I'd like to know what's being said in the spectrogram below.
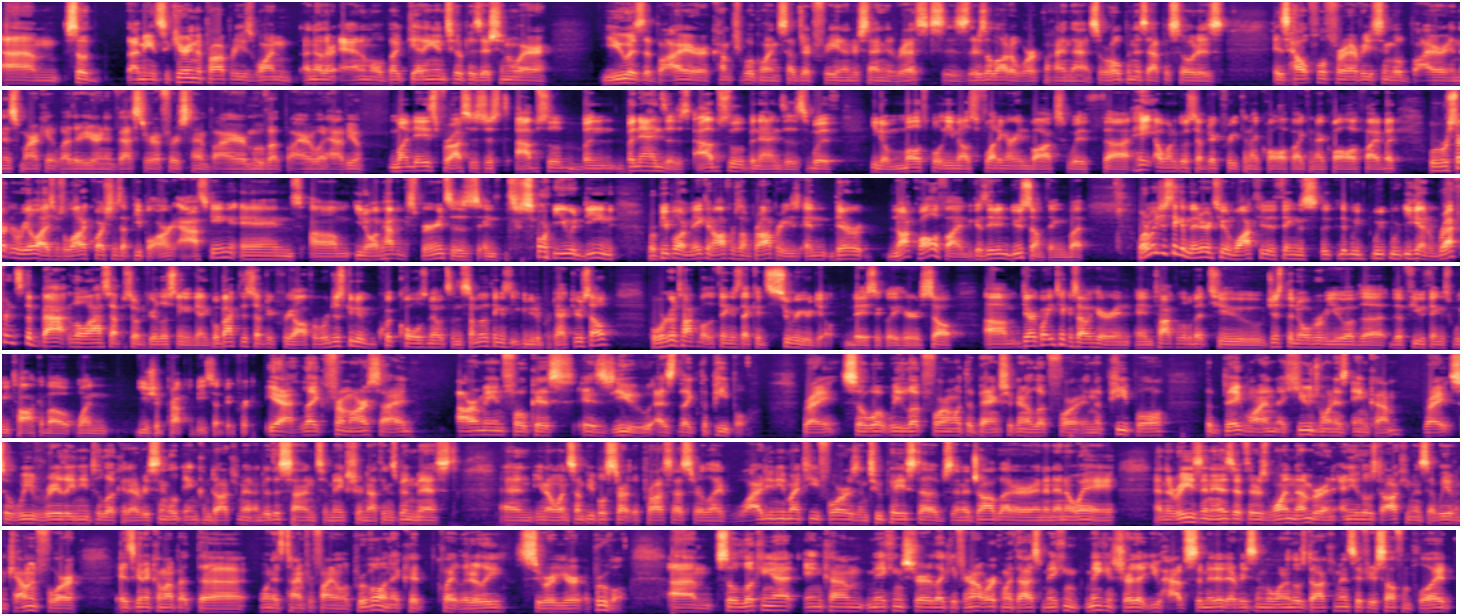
Um, so, I mean, securing the property is one another animal, but getting into a position where you as a buyer are comfortable going subject free and understanding the risks is there's a lot of work behind that. So we're hoping this episode is is helpful for every single buyer in this market, whether you're an investor, a first time buyer, move up buyer, what have you. Mondays for us is just absolute bon- bonanzas, absolute bonanzas with you know multiple emails flooding our inbox with uh, hey i want to go subject free can i qualify can i qualify? But we're starting to realize there's a lot of questions that people aren't asking and um, you know i'm having experiences and so are you and dean where people are making offers on properties and they're not qualifying because they didn't do something but why don't we just take a minute or two and walk through the things that we, we, we again reference the the last episode if you're listening again go back to the subject free offer we're just going to do quick Coles notes and some of the things that you can do to protect yourself but we're going to talk about the things that could sewer your deal basically here so um, Derek, why don't you take us out here and, and talk a little bit to just an overview of the the few things we talk about when you should prep to be subject free? Yeah, like from our side, our main focus is you as like the people, right? So what we look for and what the banks are going to look for in the people the big one, a huge one, is income, right? So we really need to look at every single income document under the sun to make sure nothing's been missed. And you know, when some people start the process, they're like, "Why do you need my T4s and two pay stubs and a job letter and an NOA?" And the reason is, if there's one number in any of those documents that we haven't accounted for, it's going to come up at the when it's time for final approval, and it could quite literally sewer your approval. Um, so looking at income, making sure like if you're not working with us, making making sure that you have submitted every single one of those documents. If you're self-employed,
